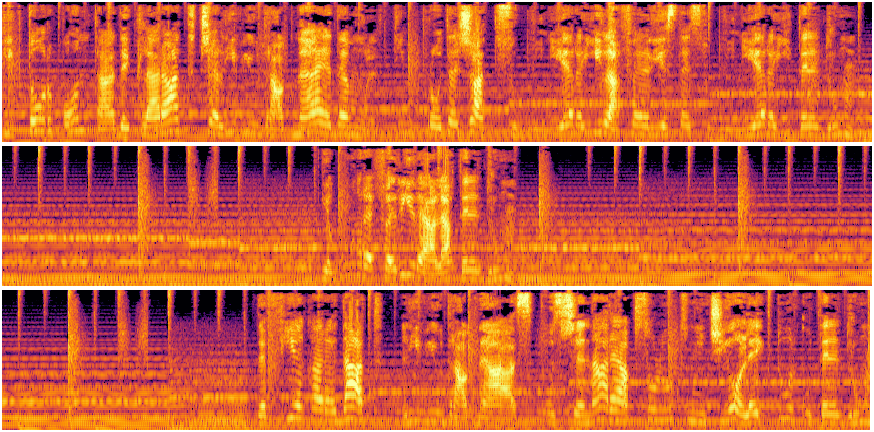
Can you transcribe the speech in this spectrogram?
Victor Ponta a declarat că Liviu Dragnea e de mult timp protejat sublinierei la fel este sublinierei de drum. e bun referirea la Teldrum. De fiecare dată, Liviu Dragnea a spus că n-are absolut nici o lectură cu Teldrum.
